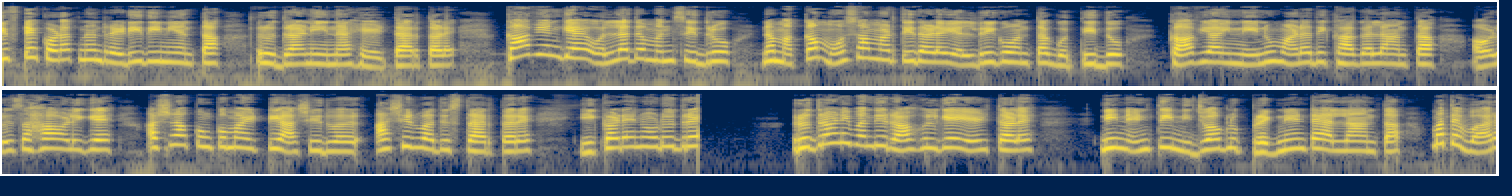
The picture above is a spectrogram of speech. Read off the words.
ಗಿಫ್ಟೇ ಕೊಡಕ್ ನಾನು ರೆಡಿ ಇದೀನಿ ಅಂತ ರುದ್ರಾಣಿಯನ್ನ ಹೇಳ್ತಾ ಇರ್ತಾಳೆ. ಕಾವ್ಯನ್ಗೆ ಒಲ್ಲದ ಮನ್ಸಿದ್ರು, ನಮ್ಮ ಅಕ್ಕ ಮೋಸ ಮಾಡ್ತಿದ್ದಾಳೆ ಎಲ್ರಿಗೂ ಅಂತ ಗೊತ್ತಿದ್ದು, ಕಾವ್ಯ ಇನ್ನೇನು ಮಾಡೋದಿಕ್ಕಾಗಲ್ಲ ಅಂತ ಅವಳು ಸಹ ಅವಳಿಗೆ ಅರ್ಶನ ಕುಂಕುಮ ಇಟ್ಟು ಆಶೀರ್ವ, ಆಶೀರ್ವಾದಿಸ್ತಾ ಇರ್ತಾರೆ. ಈ ಕಡೆ ನೋಡಿದ್ರೆ ರುದ್ರಾಣಿ ಬಂದು ರಾಹುಲ್ಗೆ ಹೇಳ್ತಾಳೆ, ನೀನ್ ಹೆಂಡ್ತಿ ನಿಜವಾಗ್ಲೂ ಪ್ರೆಗ್ನೆಂಟೇ ಅಲ್ಲ ಅಂತ. ಮತ್ತೆ ವಾರ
